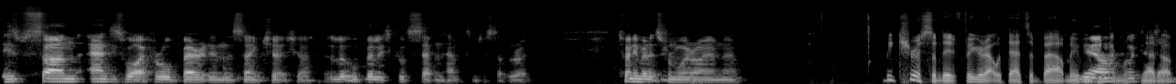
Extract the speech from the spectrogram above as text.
his son, and his wife are all buried in the same churchyard, a little village called Sevenhampton, just up the road, 20 minutes from where I am now. be curious someday to figure out what that's about. Maybe Yeah, I'll we can to look that up.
